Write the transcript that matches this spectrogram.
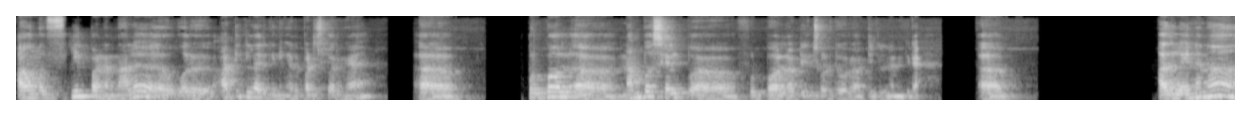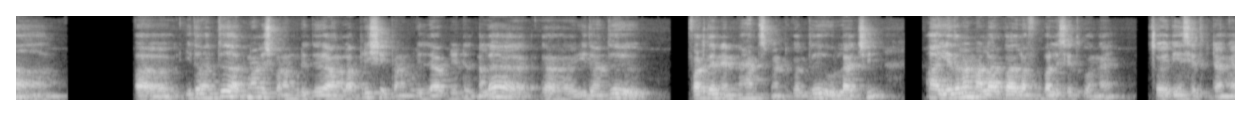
அவங்க ஃபீல் பண்ணதுனால ஒரு ஆர்டிக்கிளாக இருக்குது நீங்கள் அதை படிச்சு பாருங்கள் ஃபுட்பால் நம்பர்ஸ் ஹெல்ப் ஃபுட்பால் அப்படின்னு சொல்லிட்டு ஒரு ஆர்டிக்கிள் நினைக்கிறேன். அதில் என்னென்னா இதை வந்து அக்னாலேஜ் பண்ண முடியுது அவங்கள அப்ரிஷியேட் பண்ண முடியுது அப்படின்றதுனால இது வந்து ஃபர்தர் என்ஹான்ஸ்மெண்ட்டுக்கு வந்து உள்ளாச்சு. எதெல்லாம் நல்லா இருக்கோ? அதில் ஃபுட்பாலில் சேர்த்துக்குவாங்க ஸோ இதையும் சேர்த்துக்கிட்டாங்க.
